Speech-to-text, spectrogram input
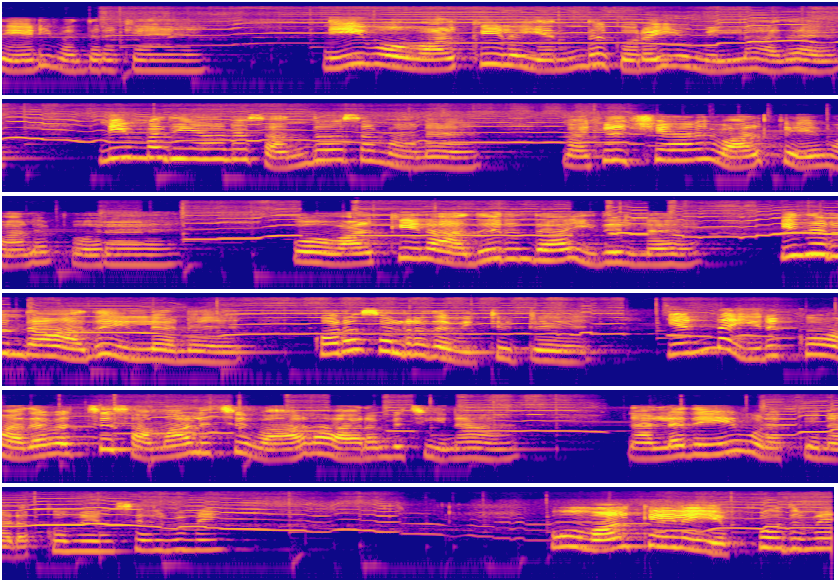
தேடி வந்திருக்கேன். நீ உன் வாழ்க்கையில் எந்த குறையும் இல்லாத நிம்மதியான சந்தோஷமான மகிழ்ச்சியான வாழ்க்கையை வாழ போற. உன் வாழ்க்கையில் அது இருந்தால் இது இல்லை இது இருந்தால் அது இல்லைன்னு குறை சொல்கிறத விட்டுட்டு என்ன இருக்கோ அதை வச்சு சமாளித்து வாழ ஆரம்பிச்சின்னா நல்லதே உனக்கு நடக்கும் என் செல்வமே. உன் வாழ்க்கையில் எப்போதுமே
